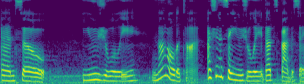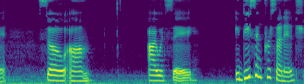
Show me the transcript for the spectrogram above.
And so usually, not all the time. I shouldn't say usually, that's bad to say. So um I would say a decent percentage,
